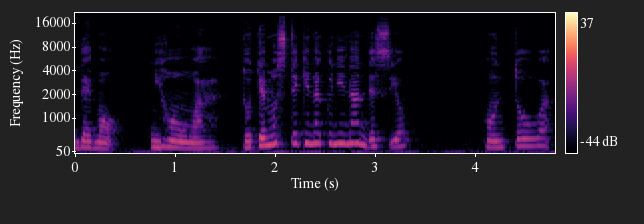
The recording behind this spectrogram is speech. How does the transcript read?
でも日本はとても素敵な国なんですよ。本当は。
